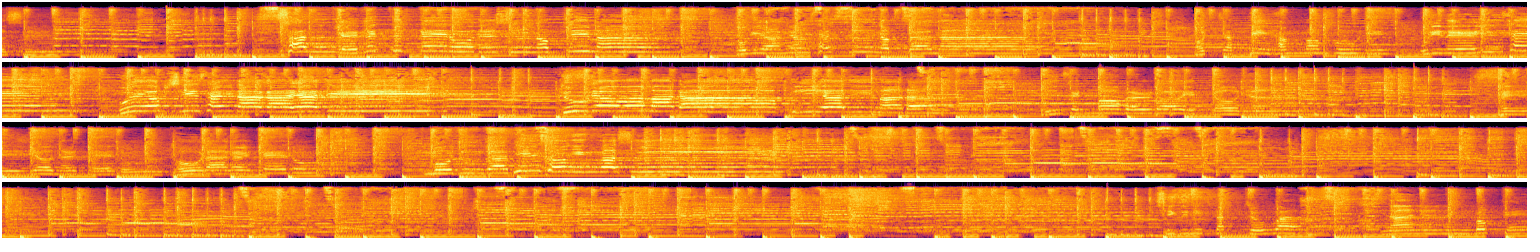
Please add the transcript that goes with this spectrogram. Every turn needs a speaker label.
Speaker 1: 것을 사는 계획 뜻대로 될 순 없지만 포기하면 살 순 없잖아. 어차피 한번 모두가 빈손인 것은 지금이 딱 좋아. 나는 행복해.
